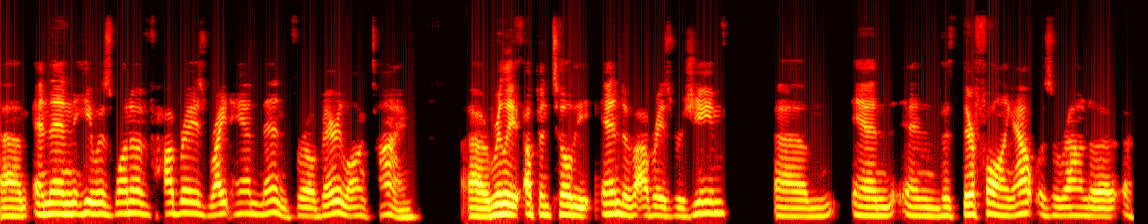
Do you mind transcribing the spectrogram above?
Um, and then he was one of Habré's right hand men for a very long time, uh, really up until the end of Habré's regime. Um, and, and the, their falling out was around a, a,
